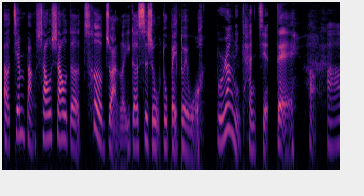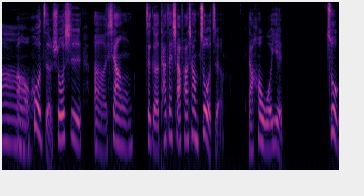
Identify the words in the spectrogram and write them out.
呃肩膀稍稍的侧转了一个四十五度背对我，不让你看见。对，好啊，呃，或者说是呃，像这个他在沙发上坐着，然后我也坐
